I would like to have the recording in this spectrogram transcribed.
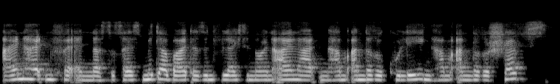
Einheiten veränderst. Das heißt, Mitarbeiter sind vielleicht in neuen Einheiten, haben andere Kollegen, haben andere Chefs,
